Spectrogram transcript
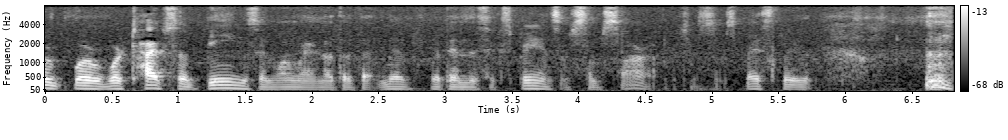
we're, we're, we're types of beings in one way or another that live within this experience of samsara, which is basically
